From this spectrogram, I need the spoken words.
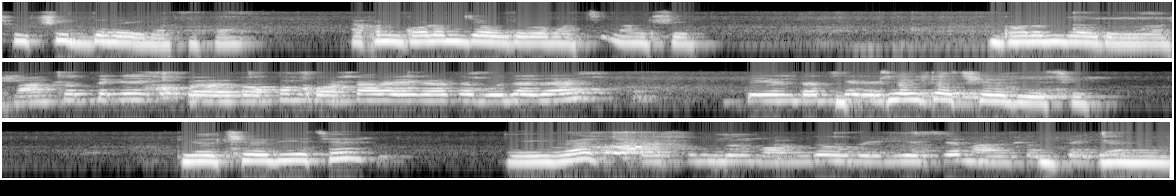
সুসিদ্ধ হয়ে গেছে তা। এখন গরম জল দেবো মাছ মাংসে। গরম জল দেবো মাংসর থেকে কখন কষা হয়ে গেছে বোঝা যায়? তেলটা ছেড়ে তেলটা ছেড়ে দিয়েছে। তেল ছেড়ে দিয়েছে। এইবার সুন্দর গন্ধও বেরিয়েছে মাংসর থেকে। হুম,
